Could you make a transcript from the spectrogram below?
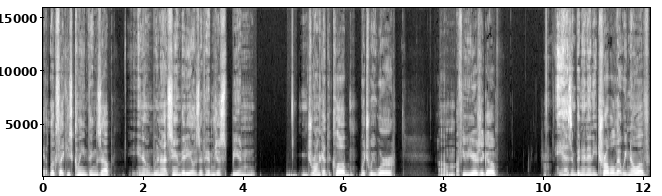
It looks like he's cleaned things up. You know, we're not seeing videos of him just being drunk at the club, which we were um, a few years ago. He hasn't been in any trouble that we know of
